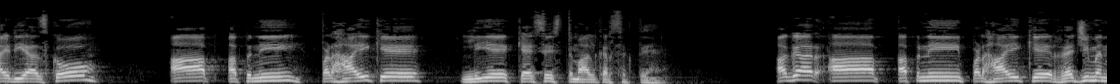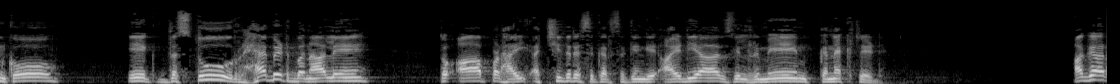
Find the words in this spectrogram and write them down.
آئیڈیاز کو آپ اپنی پڑھائی کے لیے کیسے استعمال کر سکتے ہیں اگر آپ اپنی پڑھائی کے ریجیمن کو ایک دستور ہیبٹ بنا لیں تو آپ پڑھائی اچھی طرح سے کر سکیں گے آئیڈیاز ول ریمین کنیکٹڈ اگر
